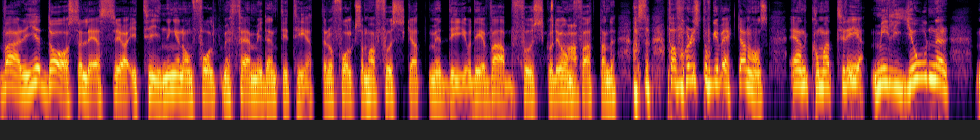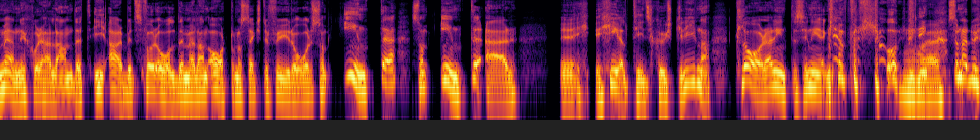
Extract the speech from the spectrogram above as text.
varje dag så läser jag i tidningen om folk med fem identiteter och folk som har fuskat med det och det är vabbfusk och det är omfattande. Alltså, vad var det stod i veckan Hans? 1,3 miljoner människor i det här landet i arbetsför ålder mellan 18 och 64 år som inte, som inte är eh, heltidssjukskrivna klarar inte sin egen försörjning. Nej. Så när du,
